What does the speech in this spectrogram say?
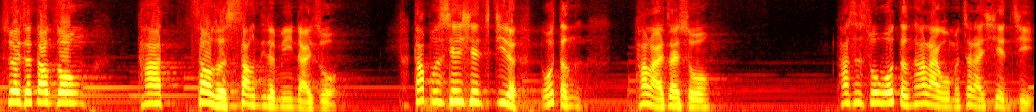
所以这当中，他照着上帝的命令来做，他不是先献祭的，我等他来再说。他是说我等他来，我们再来献祭，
